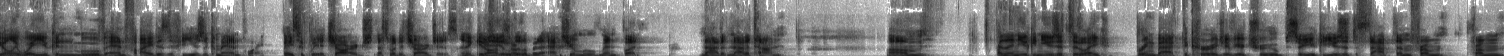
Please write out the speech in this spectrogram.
The only way you can move and fight is if you use a command point, basically a charge. That's what a charge is, and it gives gotcha. you a little bit of extra movement, but not not a ton. Um, and then you can use it to like bring back the courage of your troops, or you can use it to stop them from from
